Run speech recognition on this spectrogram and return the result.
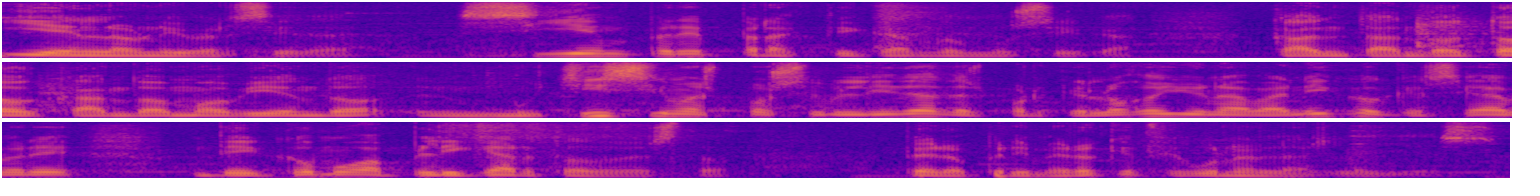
y en la universidad. Siempre practicando música, cantando, tocando, moviendo, muchísimas posibilidades, porque luego hay un abanico que se abre de cómo aplicar todo esto pero primero que figuren las leyes.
